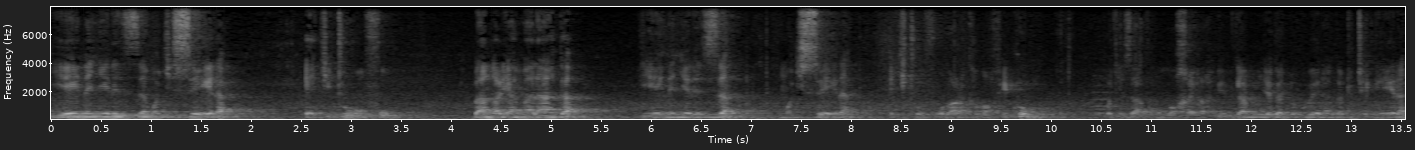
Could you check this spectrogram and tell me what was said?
yenenyereza mu kiseera ekituufu. Ebbanga lyamalanga yenenyereza mu kiseera ekituufu. Wabarakallahu fikum. Wajazakum llah khaira ebigambo byagadde okubeera nga tutegeera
